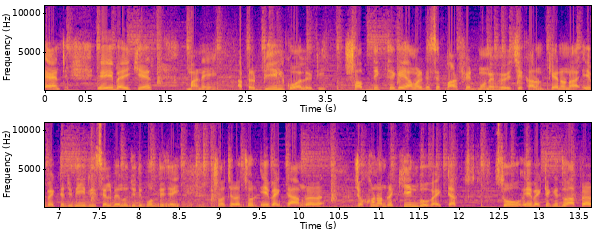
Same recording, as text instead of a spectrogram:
অ্যান্ড এই বাইকের মানে আপনার বিল কোয়ালিটি সব দিক থেকে আমার কাছে পারফেক্ট মনে হয়েছে। কারণ কেননা এই বাইকটা যদি রিসেল ভ্যালু যদি বলতে যাই, সচরাচর এই বাইকটা আমরা যখন আমরা কিনবো বাইকটা সো এই বাইকটা কিন্তু আপনার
